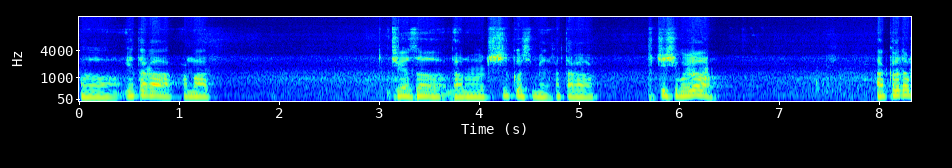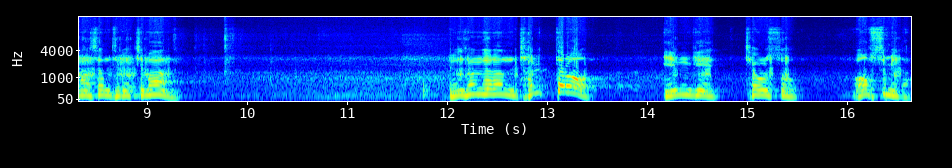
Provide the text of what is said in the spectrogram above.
어, 이따가 아마 뒤에서 나눠 주실 것입니다. 갖다가 붙이시고요. 아까도 말씀드렸지만 윤석열은 절대로 임기 채울 수 없습니다.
